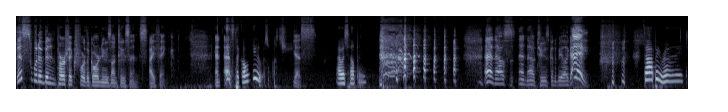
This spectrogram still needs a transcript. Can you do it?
this would have been perfect for the gore news on two cents, I think. And It's the Gore news. yes, I was helping. and now and now two's gonna be like, hey, Copyright.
